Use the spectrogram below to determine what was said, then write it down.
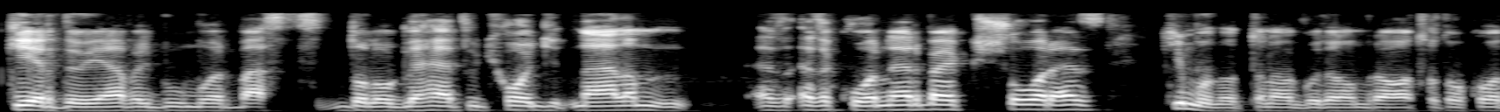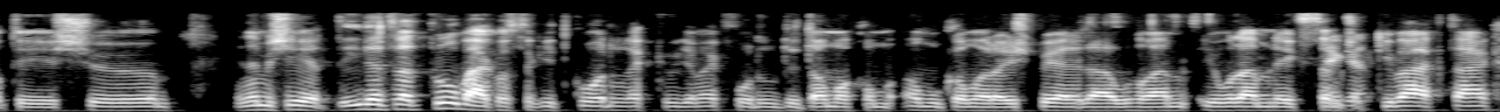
kérdőjel, vagy boomer bust dolog lehet, úgyhogy nálam ez, ez a cornerback sor, ez kimondottan aggodalomra adhat okot, és uh, nem is ért, illetve hát próbálkoztak itt kornerekkel, ugye megfordult itt Amukamara is például, ha jól emlékszem, igen. csak kivágták,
